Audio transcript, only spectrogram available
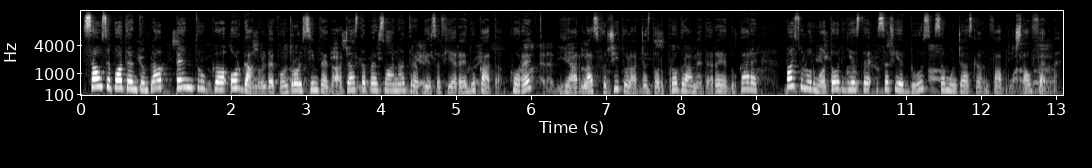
Sau se poate întâmpla pentru că organul de control simte că această persoană trebuie să fie reeducată, corect? Iar la sfârșitul acestor programe de reeducare, pasul următor este să fie dus să muncească în fabrici sau ferme.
